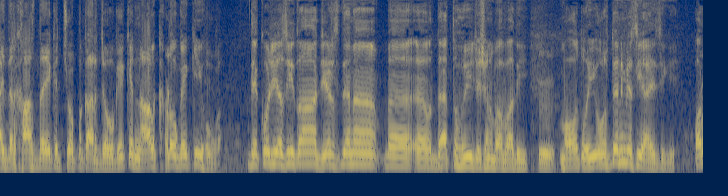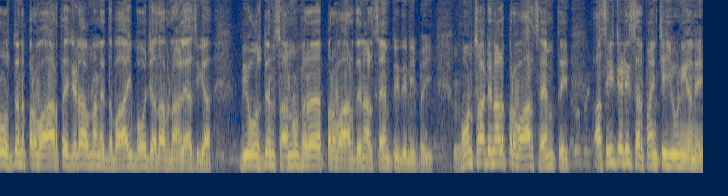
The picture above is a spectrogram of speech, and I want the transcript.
ਅੱਜ ਦਰਖਾਸਤ ਦੇ ਕੇ ਚੁੱਪ ਕਰ ਜਾਓਗੇ ਕਿ ਨਾਲ ਖੜੋਗੇ ਕੀ ਹੋਊਗਾ? ਦੇਖੋ ਜੀ ਅਸੀਂ ਤਾਂ ਜਿਸ ਦਿਨ ਡੈਥ ਹੋਈ ਜਸ਼ਨ ਬਾਬਾ ਦੀ ਮੌਤ ਹੋਈ ਉਸ ਦਿਨ ਵੀ ਅਸੀਂ ਆਏ ਸੀਗੇ। ਔਰ ਉਸ ਦਿਨ ਪਰਿਵਾਰ ਤੇ ਜਿਹੜਾ ਉਹਨਾਂ ਨੇ ਦਬਾਅ ਹੀ ਬਹੁਤ ਜ਼ਿਆਦਾ ਬਣਾ ਲਿਆ ਸੀਗਾ ਵੀ ਉਸ ਦਿਨ ਸਾਨੂੰ ਫਿਰ ਪਰਿਵਾਰ ਦੇ ਨਾਲ ਸਹਿਮਤੀ ਦੇਣੀ ਪਈ। ਹੁਣ ਸਾਡੇ ਨਾਲ ਪਰਿਵਾਰ ਸਹਿਮਤ ਹੈ ਅਸੀਂ ਜਿਹੜੀ ਸਰਪੰਚ ਯੂਨੀਅਨ ਹੈ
